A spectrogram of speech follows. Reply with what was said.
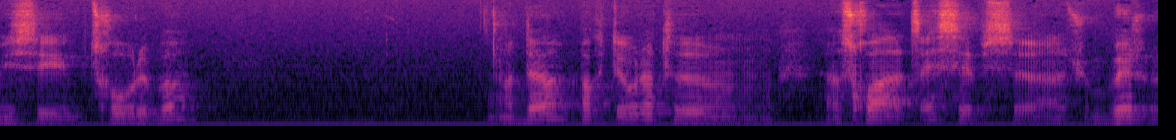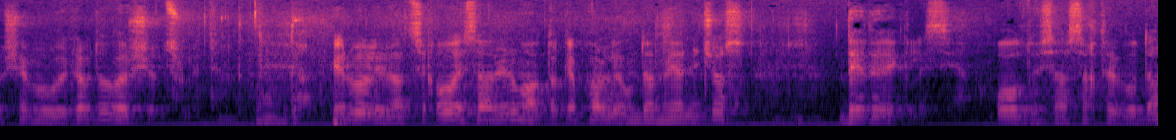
მისი ცხოვრება და ფაქტიურად სხვა წესებს ვერ შემოვიღებ და ვერ შეცვლეთ. პირველი რაც იყო ეს არის რომ ავტოკეფალია უნდა მიანიჭოს დედა ეკლესია. ყოველთვის ასახდებოდა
